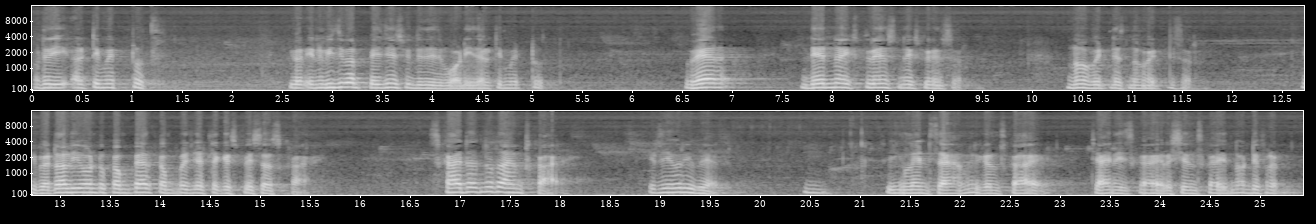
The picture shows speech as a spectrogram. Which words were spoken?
What is the ultimate truth? Your invisible presence within this body is ultimate truth. Where there is no experience, no experiencer. No witness, no witnesser. If at all you want to compare, compare just like a space or sky. Sky does not I am sky. It is everywhere. Hmm. So England sky, American sky, Chinese sky, Russian sky is not different.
